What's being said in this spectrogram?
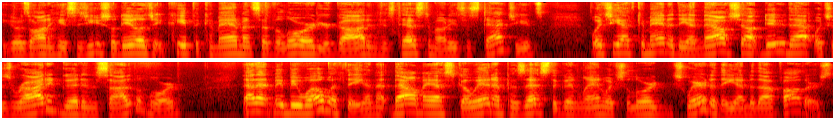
He goes on and he says, You shall diligently keep the commandments of the Lord your God and his testimonies and statutes which he hath commanded thee, and thou shalt do that which is right and good in the sight of the Lord, that it may be well with thee, and that thou mayest go in and possess the good land which the Lord sware to thee unto thy fathers,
